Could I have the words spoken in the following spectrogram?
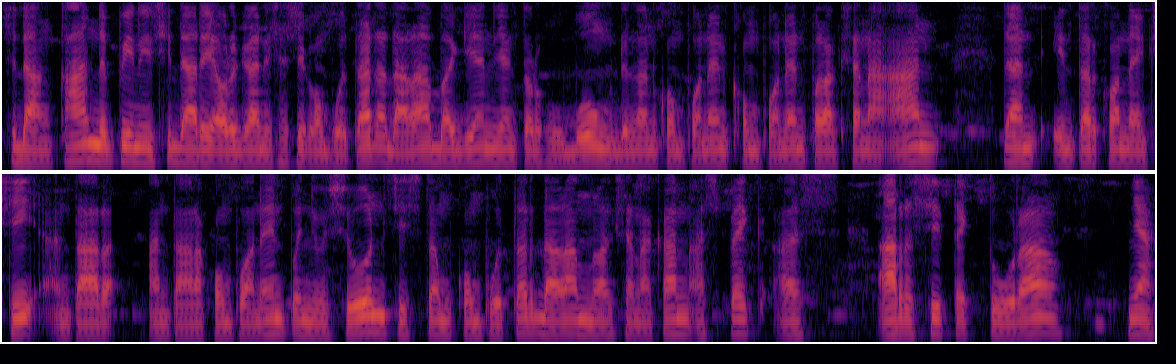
Sedangkan definisi dari organisasi komputer adalah bagian yang terhubung dengan komponen-komponen pelaksanaan dan interkoneksi antara antara komponen penyusun sistem komputer dalam melaksanakan aspek as arsitekturalnya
